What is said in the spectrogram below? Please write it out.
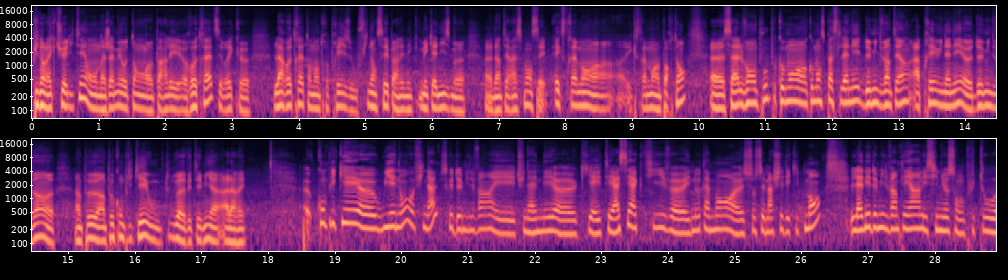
puis dans l'actualité, on n'a jamais autant euh, parlé retraite. C'est vrai que la retraite en entreprise ou financée par les mécanismes euh, d'intéressement, c'est extrêmement, extrêmement important. ça a le vent en poupe. Comment, se passe l'année 2021 après une année 2020 un peu, un peu compliquée où tout avait été mis à l'arrêt? Compliqué, euh, oui et non au final, puisque 2020 est une année euh, qui a été assez active et notamment sur ce marché d'équipement. L'année 2021, les signaux sont plutôt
